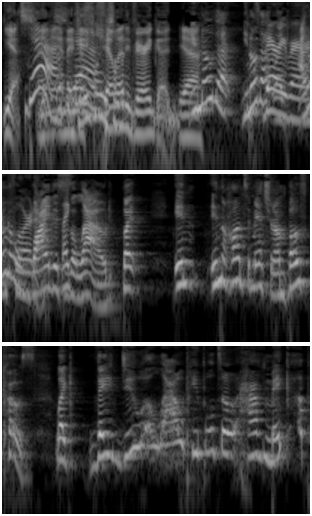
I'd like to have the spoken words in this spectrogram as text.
Yes. Yeah, and they yeah. just Occasionally kill somebody it. very good. Yeah. You know that you know that very like, rare I don't know Florida. why this Like- is allowed, but in in the haunted mansion on both coasts, like they do allow people to have makeup.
